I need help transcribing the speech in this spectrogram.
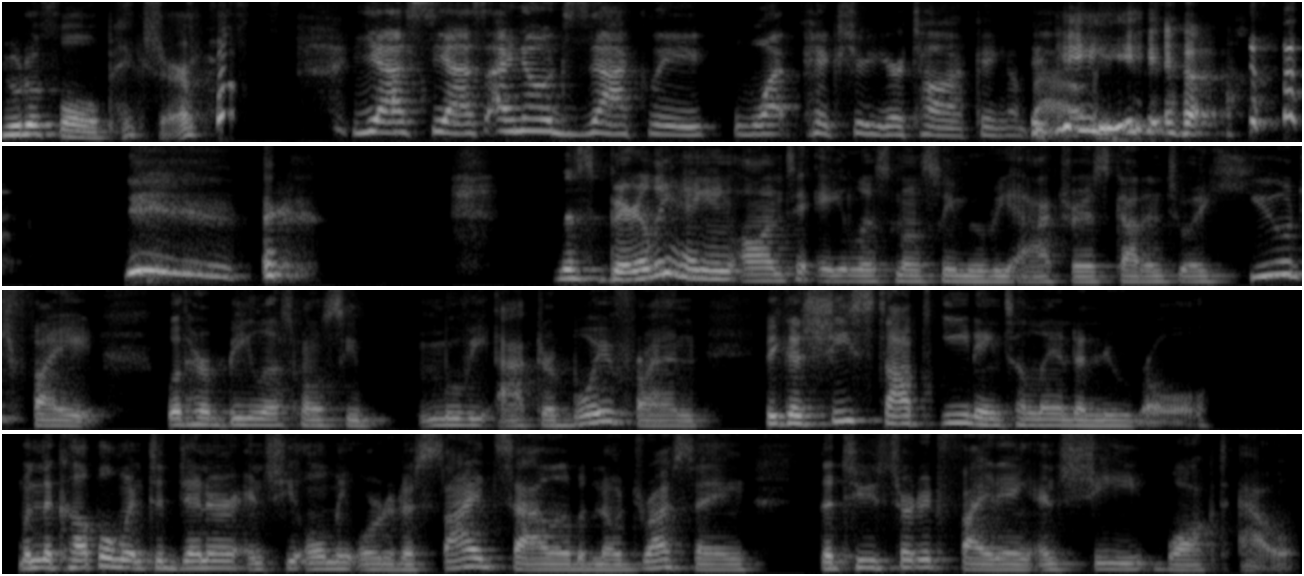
beautiful picture. yes, yes, I know exactly what picture you're talking about. yeah. this barely hanging on to A-list mostly movie actress got into a huge fight with her B-list mostly movie actor boyfriend because she stopped eating to land a new role. When the couple went to dinner and she only ordered a side salad with no dressing, the two started fighting and she walked out.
